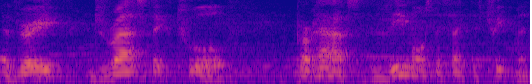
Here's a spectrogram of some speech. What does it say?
A very drastic tool, perhaps the most effective treatment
